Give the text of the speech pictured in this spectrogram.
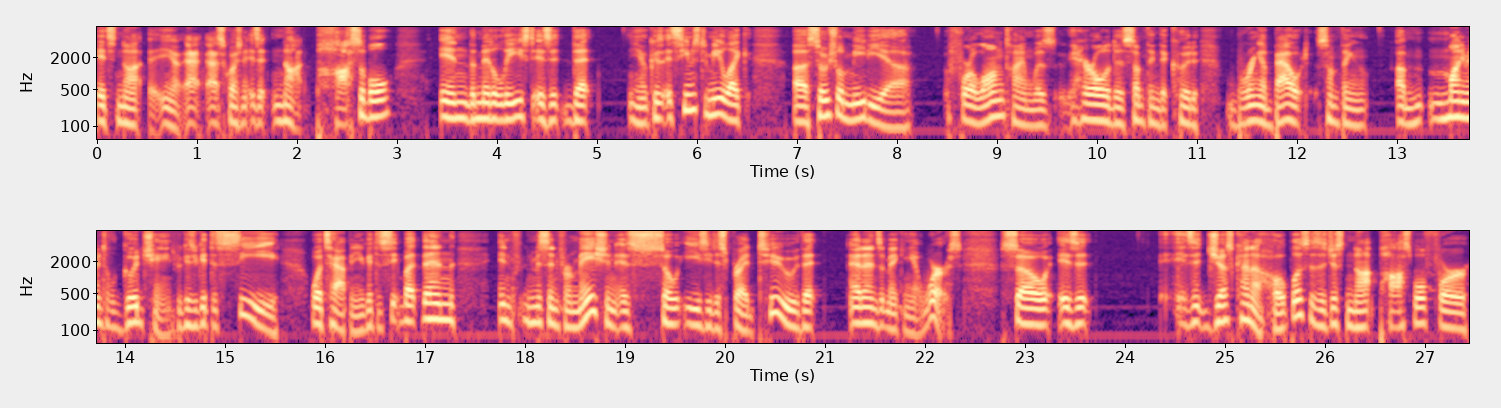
it's not, you know, ask the question, is it not possible in the Middle East? Is it that, you know, because it seems to me like uh, social media for a long time was heralded as something that could bring about something, a monumental good change because you get to see what's happening. You get to see, but then inf- misinformation is so easy to spread too that it ends up making it worse. So is it is it just kind of hopeless? Is it just not possible for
